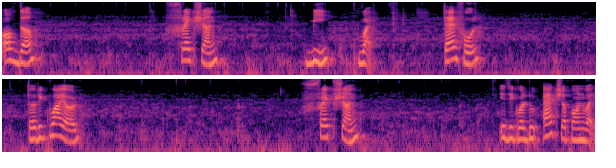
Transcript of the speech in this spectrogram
of the fraction b y. Therefore the required fraction is equal to x upon y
